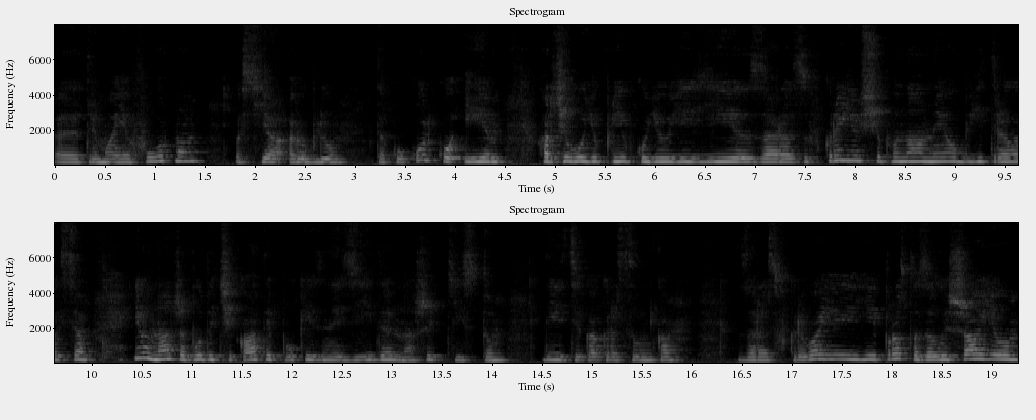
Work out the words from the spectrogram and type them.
е, тримає форму. Ось я роблю таку кульку і харчовою плівкою її зараз вкрию, щоб вона не обвітрилася. І вона вже буде чекати, поки не зійде наше тісто. Дивіться, яка красунька. Зараз вкриваю її, просто залишаю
